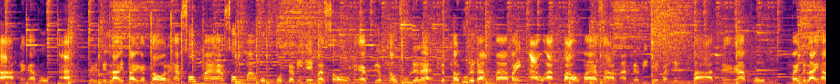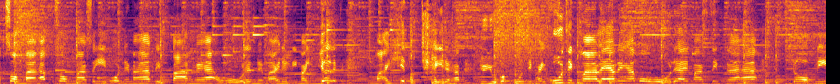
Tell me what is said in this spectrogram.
บาทนะครับผมอะ ไม่เป็นไรไปกันต่อนะครับ ส้มมาส้มมาหกผลแบบนี้ได้มาสองนะครับ เกือบเท่าทุนแล้วแหละเกือบเท่าทุนแล้วนะมาไม่เอาอ่างเปามาสามอันแบบนี้ได้มาหนึ่งบาทนะครับผมไม่เป็นไรครับส้มมาครับส้มมาสี่ผลได้มาห้าสิบตังค์นะฮะโอ้โหเล่นในไม้หนึ่งนี้มาเยอะเลยมาไอ้เครียดตกใจนะครับ อยู่ๆก็คูณสิบให้คูณสิบมาแล้วนะครับ โอ้โห ได้มาสิบนะฮะดอกนี้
